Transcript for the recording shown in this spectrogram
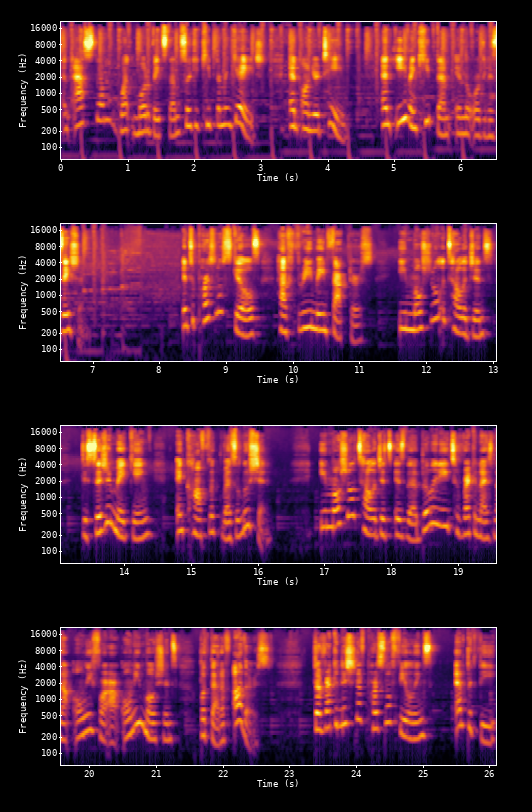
and ask them what motivates them so you can keep them engaged and on your team, and even keep them in the organization. Interpersonal skills have three main factors emotional intelligence, decision making, and conflict resolution. Emotional intelligence is the ability to recognize not only for our own emotions, but that of others. The recognition of personal feelings, empathy,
